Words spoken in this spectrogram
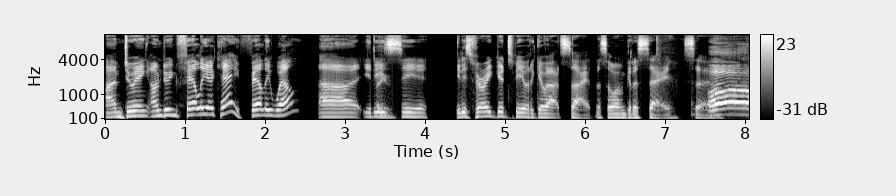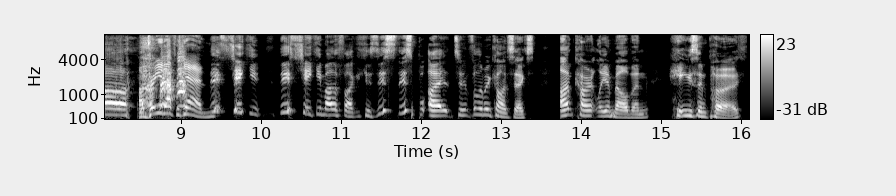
I'm doing I'm doing fairly okay, fairly well. Uh, it is uh, it is very good to be able to go outside. That's all I'm gonna say. So Oh, I'll bring it up again. this cheeky, this cheeky motherfucker. Because this, this, uh, to, for a little bit of context, I'm currently in Melbourne. He's in Perth.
